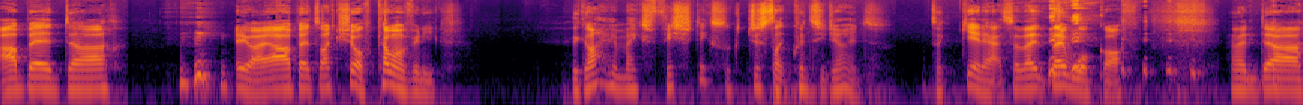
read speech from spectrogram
Abed, uh, anyway, Abed's like, sure, come on, Vinny. The guy who makes fish sticks looks just like Quincy Jones. It's like, get out. So they, they walk off. And, uh,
